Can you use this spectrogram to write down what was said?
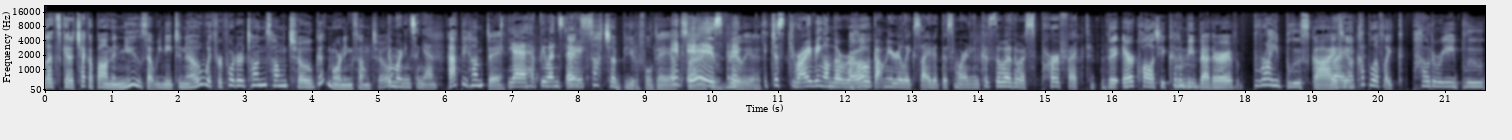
Let's get a checkup on the news that we need to know with reporter Chun Song Cho. Good morning, Song Cho. Good morning, Sungyan. Happy Hump Day. Yeah, happy Wednesday. It's such a beautiful day It outside. is. It really It- is. it just driving on the road Uh-huh. got me really excited this morning because the weather was perfect. the air quality couldn't be better. Bright blue skies, you know, a Mm. Couple of like powdery blue,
